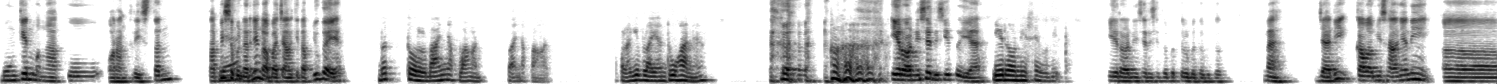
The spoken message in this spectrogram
mungkin mengaku orang Kristen, tapi yeah. sebenarnya nggak baca Alkitab juga ya. Betul, banyak banget, banyak banget. Apalagi pelayan Tuhan ya. Ironisnya di situ ya. Ironisnya begitu. Ironisnya di situ betul betul betul. Nah, jadi kalau misalnya nih eh,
